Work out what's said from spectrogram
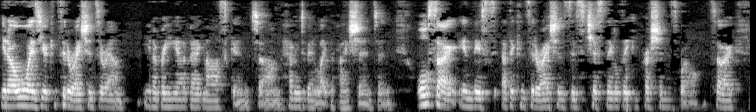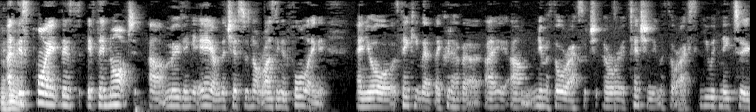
you know, always your considerations around, you know, bringing out a bag mask and um, having to ventilate the patient. And also in this, other considerations is chest needle decompression as well. So mm-hmm. at this point, there's if they're not uh, moving air and the chest is not rising and falling and you're thinking that they could have a, a um, pneumothorax or a tension pneumothorax, you would need to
